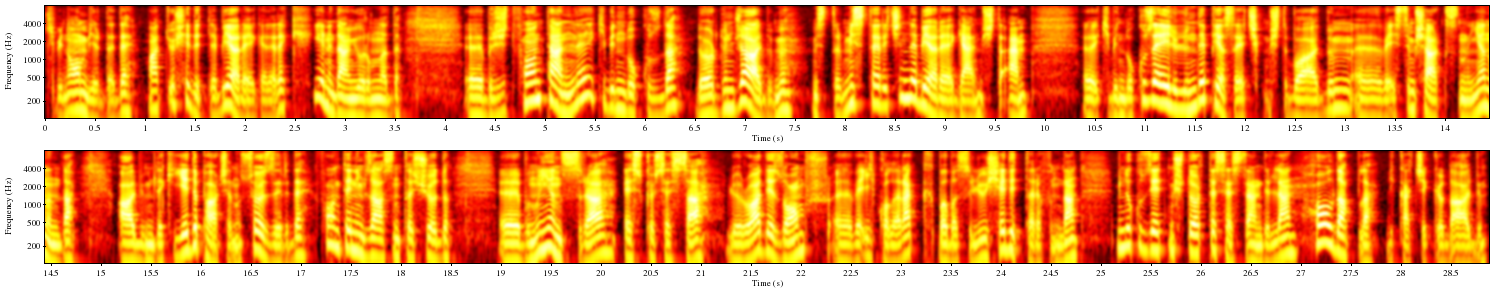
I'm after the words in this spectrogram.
2011'de de Mathieu Chédid'le bir araya gelerek yeniden yorumladı. Ee, Brigitte Fontaine'le 2009'da dördüncü albümü Mr. Mister için de bir araya gelmişti M. Ee, 2009 Eylül'ünde piyasaya çıkmıştı bu albüm ee, ve isim şarkısının yanında albümdeki yedi parçanın sözleri de Fontaine imzasını taşıyordu. Ee, Bunun yanı sıra ça, Le Roi des Ombres e, ve ilk olarak babası Louis Chédid tarafından 1974'te seslendirilen Hold Up'la dikkat çekiyordu albüm.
